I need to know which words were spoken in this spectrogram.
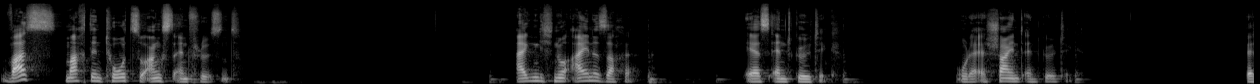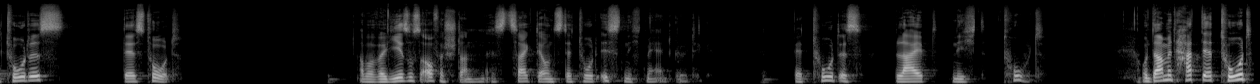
Was macht den Tod so angsteinflößend? Eigentlich nur eine Sache. Er ist endgültig. Oder er scheint endgültig. Wer tot ist, der ist tot. Aber weil Jesus auferstanden ist, zeigt er uns, der Tod ist nicht mehr endgültig. Wer tot ist, bleibt nicht tot. Und damit hat der Tod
